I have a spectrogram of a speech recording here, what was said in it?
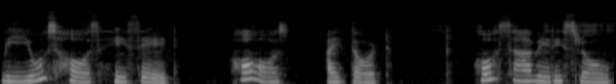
we use horse, he said. Horse, I thought. Horses are very slow.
